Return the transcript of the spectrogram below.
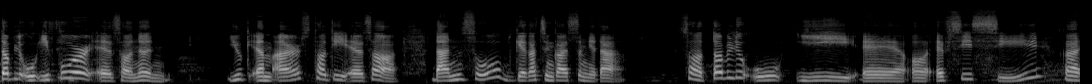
WOE4에서는 6MR study에서 난소 무게가 증가했습니다. 그래서 WOE의 어, FCC가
